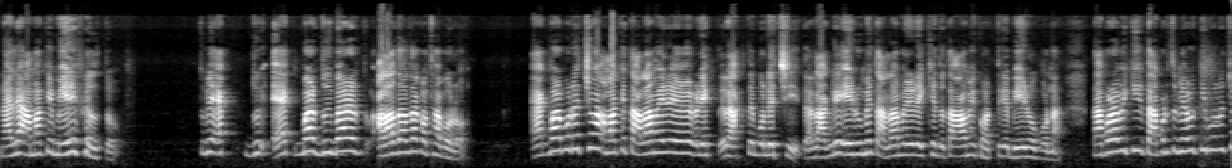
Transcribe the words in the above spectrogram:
নাহলে আমাকে মেরে ফেলতো। তুমি এক দুই একবার, দুইবার আলাদা আলাদা কথা বলো। একবার বলেছ, আমাকে তালা মেরে রেখ- রাখতে বলেছি। তা লাগলে এই রুমে তালা মেরে রেখে তো তাও আমি ঘর থেকে বের হব না। তারপর আমি কি, তারপর তুমি আবার কি বলেছ?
